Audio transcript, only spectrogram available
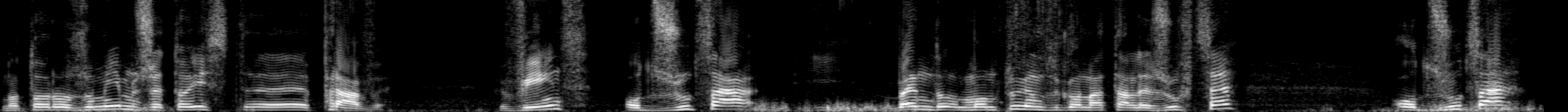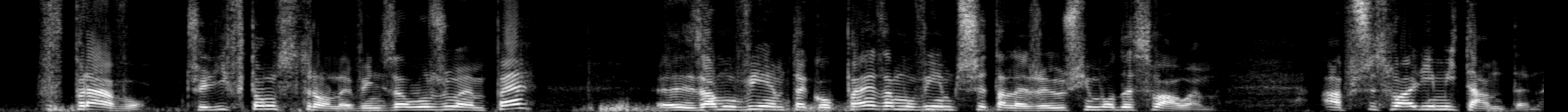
No to rozumiem, że to jest e, prawy. Więc odrzuca, będą, montując go na talerzówce, odrzuca w prawo, czyli w tą stronę. Więc założyłem P, zamówiłem tego P, zamówiłem trzy talerze, już im odesłałem. A przysłali mi tamten.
